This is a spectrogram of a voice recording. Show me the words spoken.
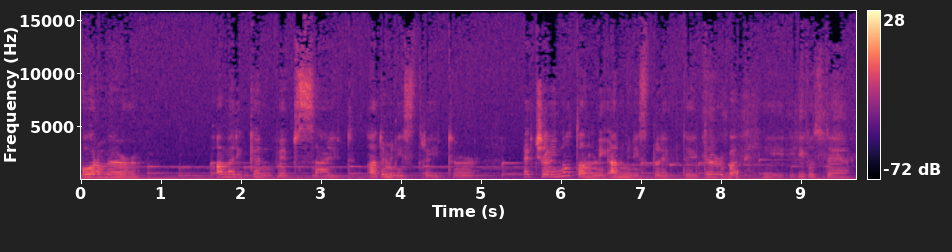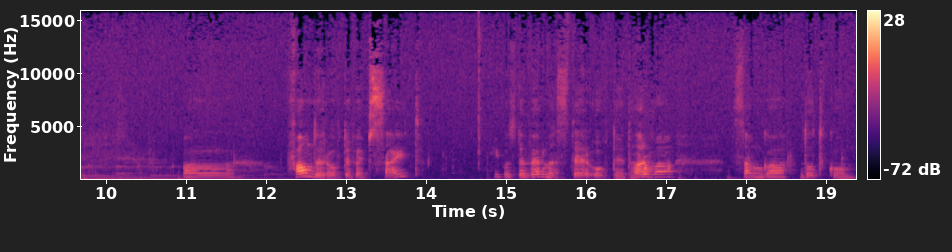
former American website administrator. Actually, not only administrator, but he, he was the uh, founder of the website. He was the webmaster of the dharmasangha.com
